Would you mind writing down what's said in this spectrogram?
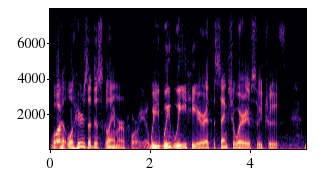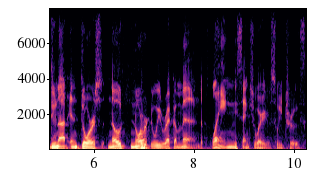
Well, well, here's a disclaimer for you. We, we, we here at the Sanctuary of Sweet Truth do not endorse, no, nor do we recommend playing the Sanctuary of Sweet Truth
